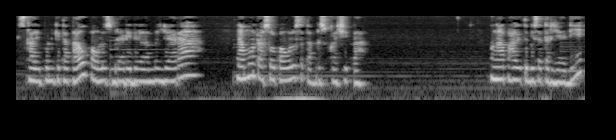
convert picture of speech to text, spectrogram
Sekalipun kita tahu Paulus berada di dalam penjara, namun Rasul Paulus tetap bersukacita. Mengapa hal itu bisa terjadi?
